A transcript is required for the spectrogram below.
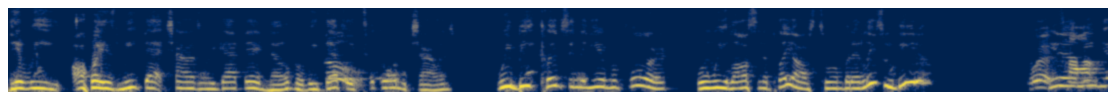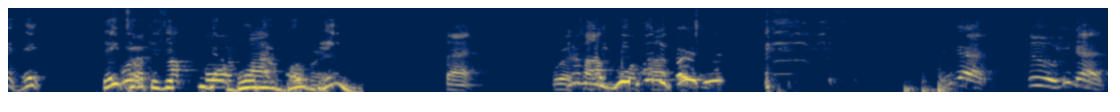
Did we always meet that challenge when we got there? No, but we definitely oh. took on the challenge. We beat Clemson the year before when we lost in the playoffs to them, but at least we beat them. We're you know top, what I mean? They, they talk as if we got blown out both games. Facts. We're a top. Like, we won the first one. you got, dude. You got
